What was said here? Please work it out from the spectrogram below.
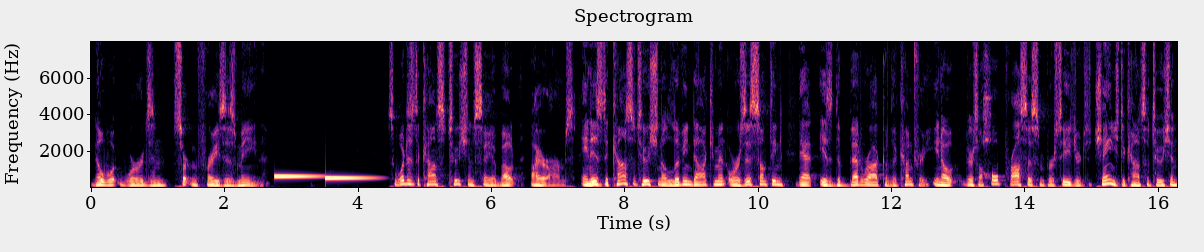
know what words and certain phrases mean. So, what does the Constitution say about firearms? And is the Constitution a living document or is this something that is the bedrock of the country? You know, there's a whole process and procedure to change the Constitution.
